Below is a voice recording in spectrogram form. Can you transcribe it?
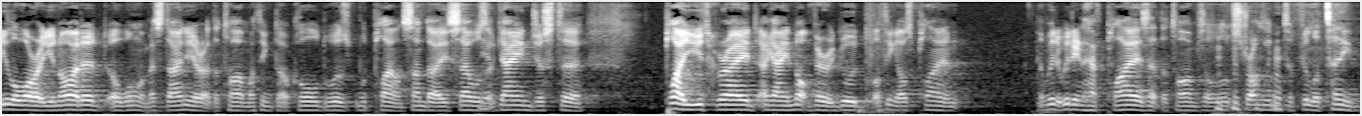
Illawarra United or Wollongong Macedonia at the time, I think they were called, was would play on Sundays. So it was yep. again just to play youth grade. Again, not very good. I think I was playing we, we didn't have players at the time, so we were struggling to fill a team.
